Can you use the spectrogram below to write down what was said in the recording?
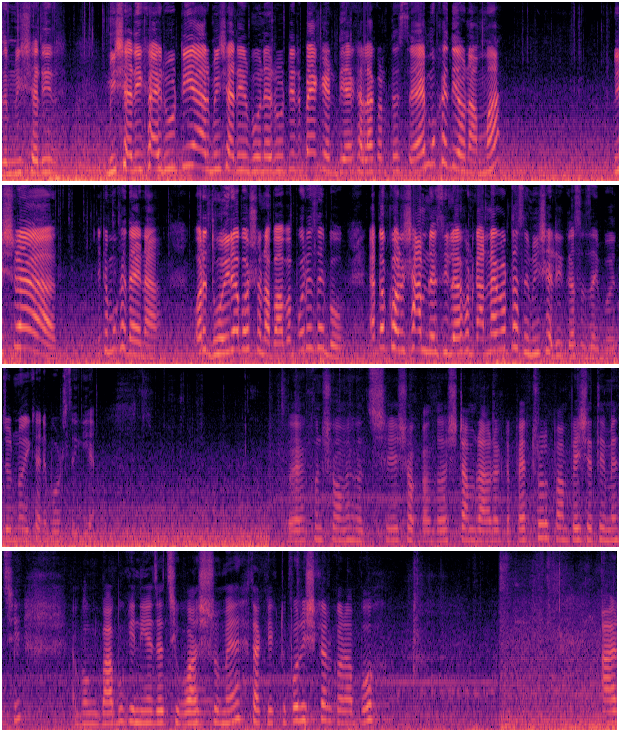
যে মিশারির, মিশারি খায় রুটি আর মিশারির বোনের রুটির প্যাকেট দিয়ে খেলা করতেছে। এই, মুখে দিও না, আম্মা। বিশরাত এটা মুখে দেয় না। ওরে ধৈরা বসো না, বাবা পরে যাইবো। এতক্ষণ সামনে ছিল, এখন কান্না করতেছে, মিশারির কাছে যাইবো, এর জন্য ওইখানে পড়ছে গিয়া। তো এখন সময় হচ্ছে সকাল দশটা, আমরা আরও একটা পেট্রোল পাম্পে এসে থেমেছি এবং বাবুকে নিয়ে যাচ্ছি ওয়াশরুমে, তাকে একটু পরিষ্কার করাবো। আর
